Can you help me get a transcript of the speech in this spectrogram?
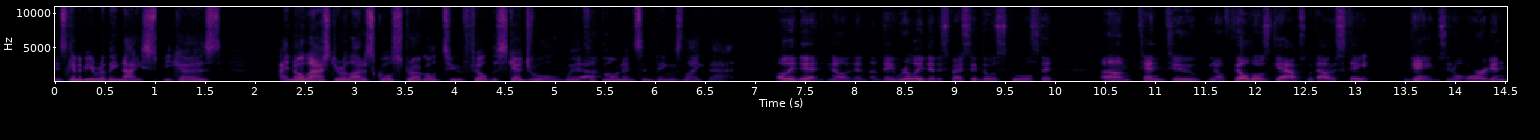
is going to be really nice because I know last year a lot of schools struggled to fill the schedule with Yeah. opponents and things like that. Oh, they did. You know, they really did, especially those schools that um, tend to, you know, fill those gaps without a state games. You know, Oregon,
